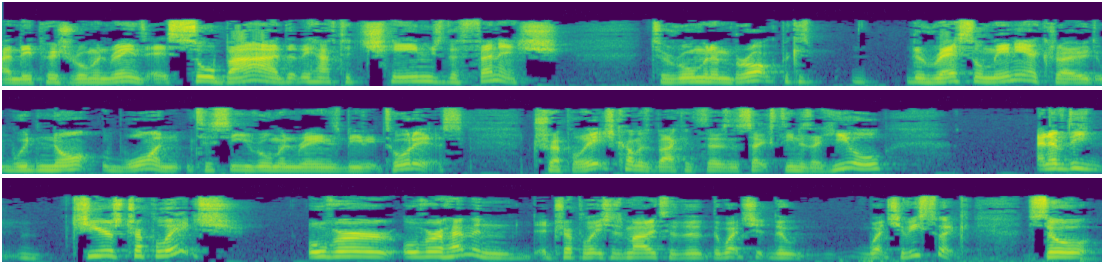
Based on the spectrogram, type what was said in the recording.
and they push Roman Reigns. It's so bad that they have to change the finish to Roman and Brock because the WrestleMania crowd would not want to see Roman Reigns be victorious. Triple H comes back in 2016 as a heel, and everybody cheers Triple H over over him, and Triple H is married to the the witch the witch of Eastwick. So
